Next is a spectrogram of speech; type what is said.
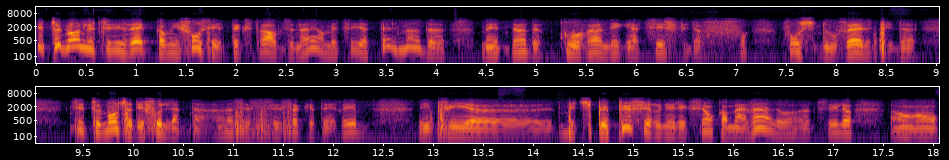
Si tout le monde l'utilisait comme il faut, c'est extraordinaire, mais il y a tellement de maintenant de courants négatifs, puis de fa- fausses nouvelles, puis de tout le monde se défoule là-dedans. hein. C'est ça qui est terrible. Et puis, euh, mais tu peux plus faire une élection comme avant, là. Tu sais, là, on, on,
